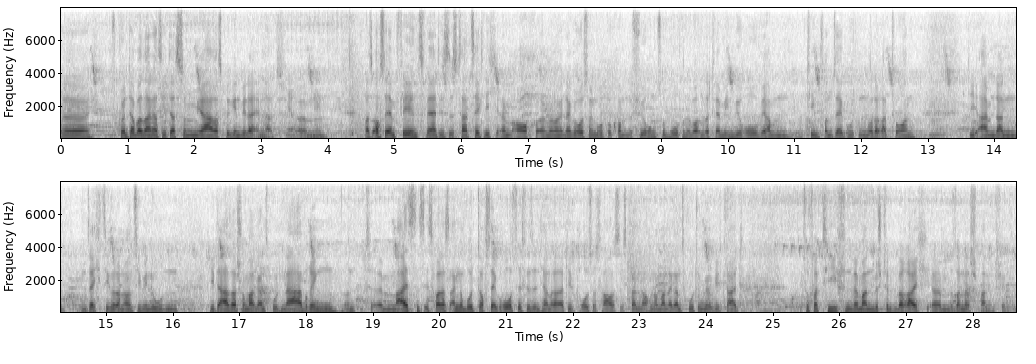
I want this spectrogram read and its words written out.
Äh, es könnte aber sein, dass sich das zum Jahresbeginn wieder ändert. Ja, okay. ähm, was auch sehr empfehlenswert ist, ist tatsächlich ähm, auch, äh, wenn man mit einer größeren Gruppe kommt, eine Führung zu buchen über unser Terminbüro. Wir haben ein Team von sehr guten Moderatoren, die einem dann in 60 oder 90 Minuten die DASA schon mal ganz gut nahe bringen. Und ähm, meistens ist, weil das Angebot doch sehr groß ist, wir sind ja ein relativ großes Haus, ist dann auch nochmal eine ganz gute Möglichkeit zu vertiefen, wenn man einen bestimmten Bereich ähm, besonders spannend findet.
